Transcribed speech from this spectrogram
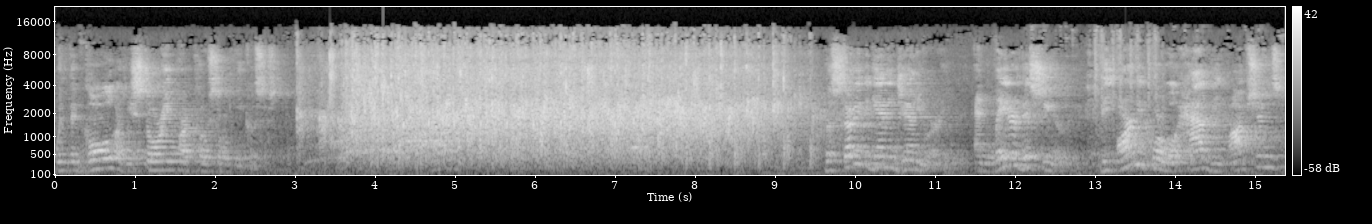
with the goal of restoring our coastal ecosystem. The study began in January, and later this year, the Army Corps will have the options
